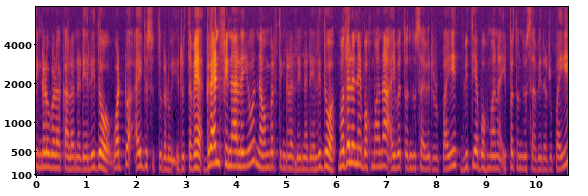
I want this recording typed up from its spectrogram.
ತಿಂಗಳುಗಳ ಕಾಲ ನಡೆಯಲಿದ್ದು, ಒಟ್ಟು ಐದು ಸುತ್ತುಗಳು ಇರುತ್ತವೆ. ಗ್ರ್ಯಾಂಡ್ ಫಿನಾಲೆಯು ನವೆಂಬರ್ ತಿಂಗಳಲ್ಲಿ ನಡೆಯಲಿದ್ದು, ಮೊದಲನೇ ಬಹುಮಾನ ಐವತ್ತೊಂದು ಸಾವಿರ ರೂಪಾಯಿ, ದ್ವಿತೀಯ ಬಹುಮಾನ ಇಪ್ಪತ್ತೊಂದು ಸಾವಿರ ರೂಪಾಯಿ,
